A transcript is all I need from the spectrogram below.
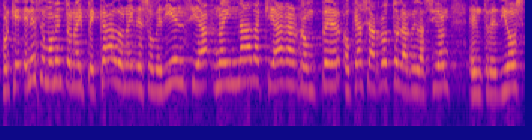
porque en ese momento no hay pecado, no hay desobediencia, no hay nada que haga romper o que haya roto la relación entre Dios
